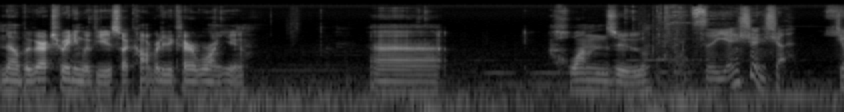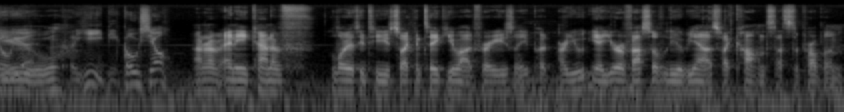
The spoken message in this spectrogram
No, but we are trading with you, so I can't really declare war on you. Uh, Huangzu. You. I don't have any kind of loyalty to you, so I can take you out very easily. But are you? Yeah, you're a vassal of Liu Biao, so I can't. That's the problem.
